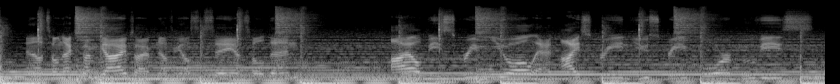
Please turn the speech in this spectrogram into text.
And until next time, guys, I have nothing else to say. Until then, I'll be screaming you all at I Screen, You Scream for movies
